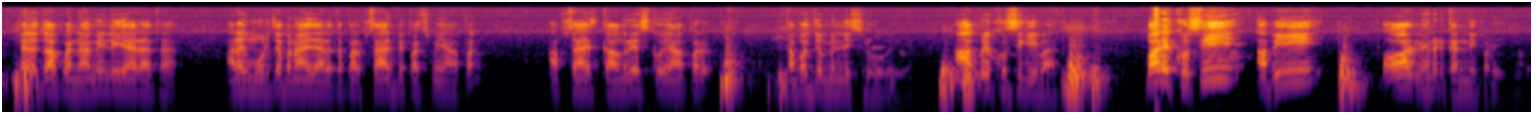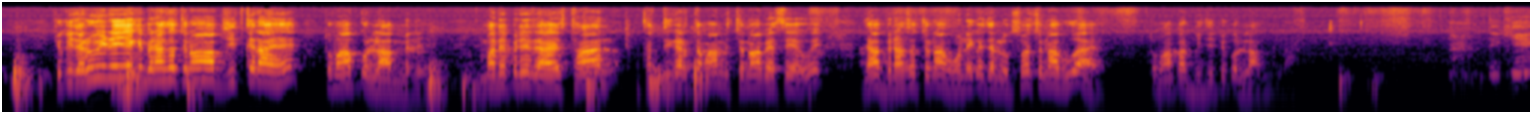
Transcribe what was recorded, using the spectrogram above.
पहले तो आपका नाम ही नहीं लिया जा रहा था। अलग मोर्चा बनाया जा रहा था पर अब शायद विपक्ष में यहाँ पर अब शायद कांग्रेस को यहाँ पर तवज्जो मिलनी शुरू हो गई है। आपके लिए खुशी की बात है। पर एक खुशी अभी और मेहनत करनी पड़ेगी। क्योंकि ज़रूरी नहीं है कि विधानसभा चुनाव आप जीत कर आए हैं तो वहाँ आपको लाभ मिले। मध्य प्रदेश राजस्थान छत्तीसगढ़ तमाम चुनाव ऐसे हुए जहाँ विधानसभा चुनाव होने का जब लोकसभा चुनाव हुआ है तो वहाँ पर बीजेपी को लाभ मिला। है देखिए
